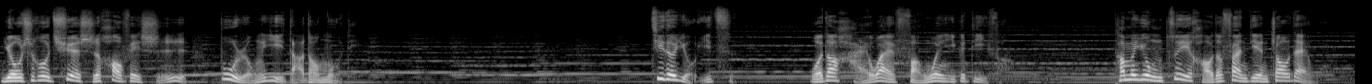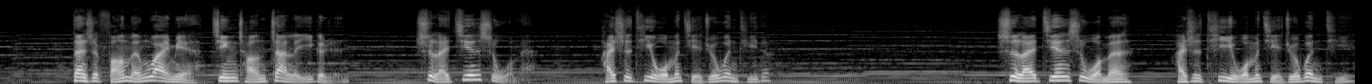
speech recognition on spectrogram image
有时候确实耗费时日，不容易达到目的。”记得有一次，我到海外访问一个地方，他们用最好的饭店招待我，但是房门外面经常站了一个人，是来监视我们，还是替我们解决问题的？是来监视我们，还是替我们解决问题？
